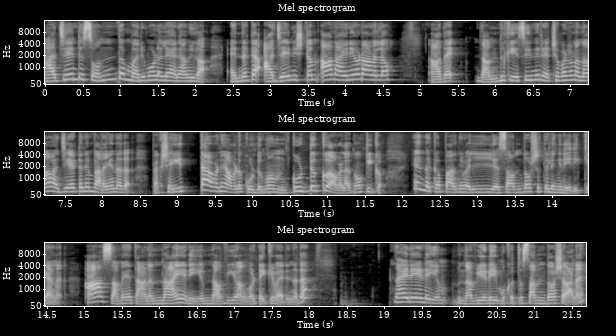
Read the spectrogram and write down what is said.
അജയന്റെ സ്വന്തം മരുമോളല്ലേ അനാമിക? എന്നിട്ട് അജയൻ ഇഷ്ടം ആ നയനയോടാണല്ലോ. അതെ നന്ദു കേസിൽ നിന്ന് രക്ഷപ്പെടണമെന്നാ അജയേട്ടനും പറയുന്നത്. പക്ഷേ ഇത്തവണ അവൾ കുടുങ്ങും കുടുക്കും അവളെ. നോക്കിക്കോ. എന്നൊക്കെ പറഞ്ഞ് വലിയ സന്തോഷത്തിൽ ഇങ്ങനെ ഇരിക്കുകയാണ്. ആ സമയത്താണ് നയനയും നവ്യയും അങ്ങോട്ടേക്ക് വരുന്നത്. നയനയുടെയും നവ്യയുടെയും മുഖത്ത് സന്തോഷമാണ്.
